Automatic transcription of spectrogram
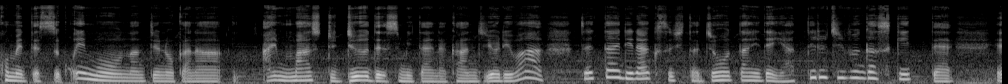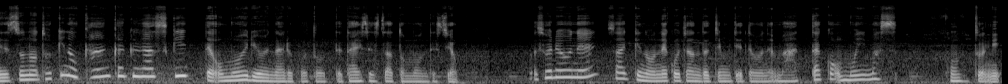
込めてすごいもう何て言うのかな I must do this みたいな感じよりは絶対リラックスした状態でやってる自分が好きって、えー、その時の感覚が好きって思えるようになることって大切だと思うんですよ。それをねさっきの猫ちゃんたち見ててもね全く思います本当に。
